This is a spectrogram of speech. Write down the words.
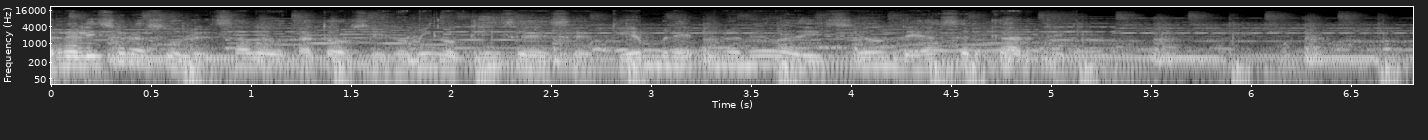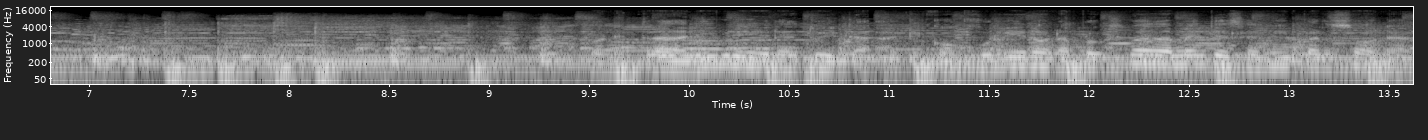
realizó en Azul el sábado 14 y domingo 15 de septiembre una nueva edición de Acercarte. Con entrada libre y gratuita, a que concurrieron aproximadamente 6.000 personas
